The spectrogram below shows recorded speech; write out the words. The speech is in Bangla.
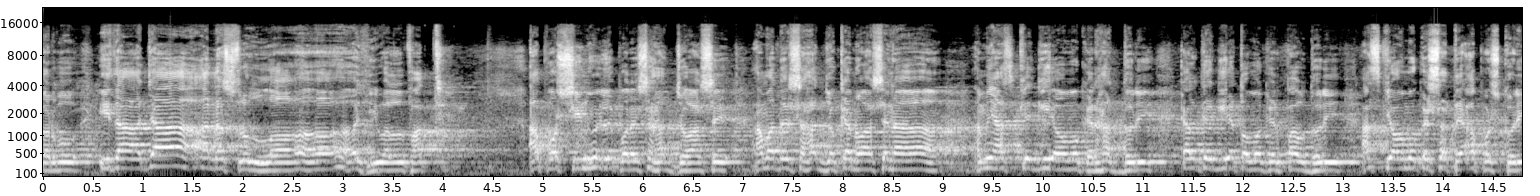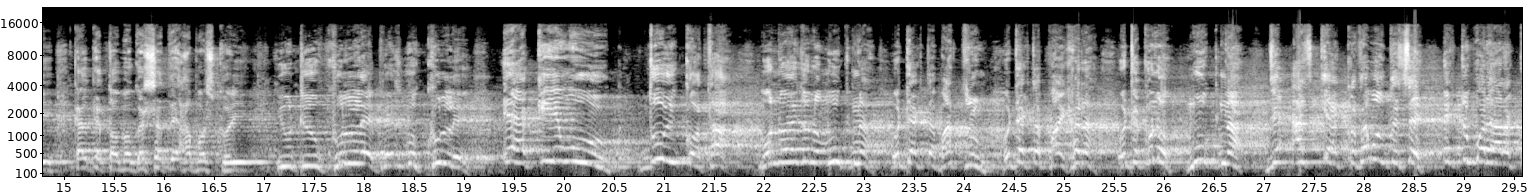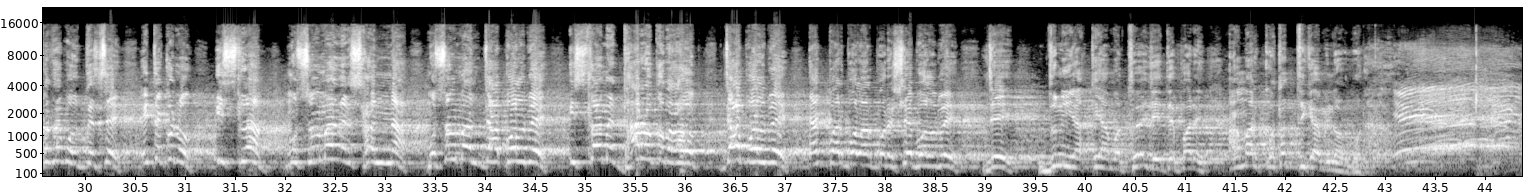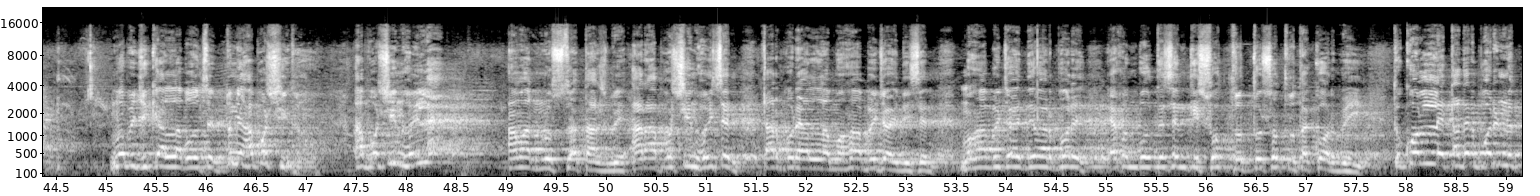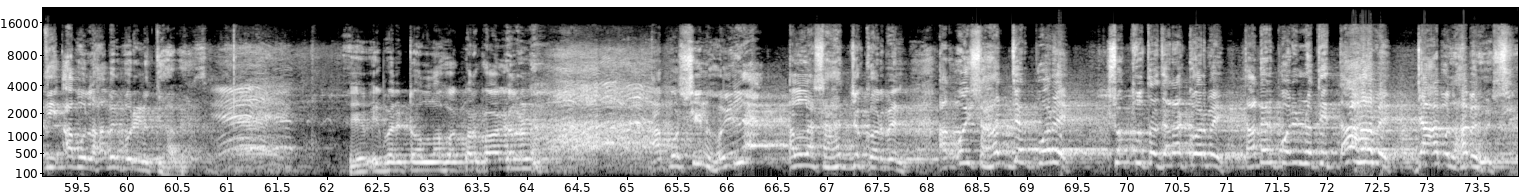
করব। ইদা যা আপসীন হইলে পরে সাহায্য আসে। আমাদের সাহায্য কেন আসে না? আমি আজকে গিয়ে অমকের হাত ধরি, কালকে গিয়ে তমকের পাও ধরি, আজকে অমকের সাথে আপোষ করি, কালকে তমকের সাথে আপোষ করি। ইউটিউব খুললে ফেসবুক খুললে একই মুখ কথা। মনে হয় যেন মুখ না ওটা একটা বাথরুম ওটা একটা পায়খানা ওটা কোনো মুখ না যে আজকে এক কথা বলতেছে একটু পরে আর এক কথা বলতেছে। এটা কোনো ইসলাম মুসলমানের শান না। মুসলমান যা বলবে ইসলামের ধারক বাহক যা বলবে একবার বলার পরে সে বলবে যে দুনিয়া কেয়ামত হয়ে যেতে পারে আমার কথার থেকে আমি নড়বো না। নবীজিকে আল্লাহ বলছেন তুমি আপসীন হও। আপসীন হইলে আমার নুসরাত আসবে। আর আপসীন হয়েছেন তারপরে আল্লাহ মহাবিজয় দিছেন। মহাবিজয় দেওয়ার পরে এখন বলতেছেন কি, শত্রুত্ব শত্রুতা করবেই। তো করলে তাদের পরিণতি আবুল হাবের পরিণতি হবে। একবার একটু আল্লাহ একবার কওয়া গেল না? আপসীন হইলে আল্লাহ সাহায্য করবেন। আর ওই সাহায্যের পরে শত্রুতা যারা করবে, তাদের পরিণতি তা হবে যা আবুল হাবের হয়েছে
